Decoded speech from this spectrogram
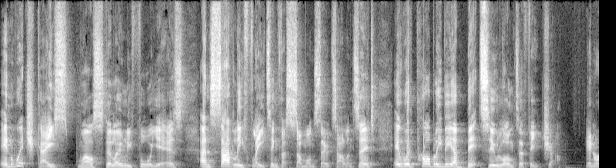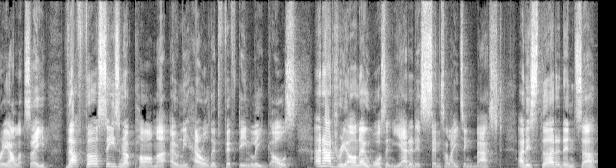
in which case, while still only four years, and sadly fleeting for someone so talented, it would probably be a bit too long to feature. In reality, that first season at Parma only heralded 15 league goals, and Adriano wasn't yet at his scintillating best, and his third at Inter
